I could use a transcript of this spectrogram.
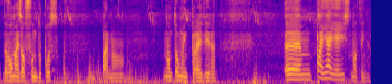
ainda vou mais ao fundo do poço. Pá, não não estou muito para aí virado. Um, pá, aí é isto, maltinha.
